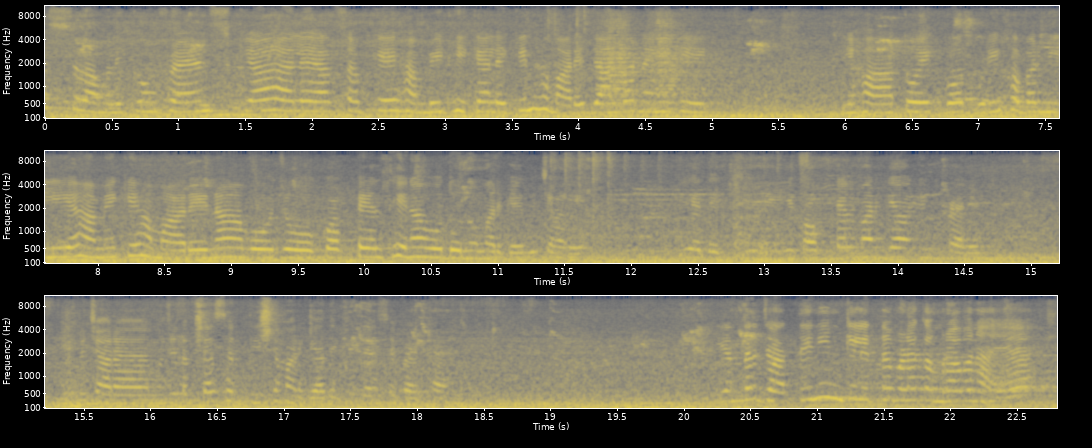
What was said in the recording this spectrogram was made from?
अस्सलाम वालेकुम फ्रेंड्स क्या हाल है आप सबके? हम भी ठीक है, लेकिन हमारे जानवर नहीं ठीक यहाँ तो एक बहुत बुरी खबर मिली है हमें कि हमारे ना वो जो कॉकटेल थे ना, वो दोनों मर गए बेचारे। ये देखिए, ये कॉकटेल मर गया और ये पैरेट ये बेचारा मुझे लगता है सर्दी से मर गया, देखिए कैसे बैठा है। ये अंदर जाते नहीं, इनके लिए इतना बड़ा कमरा बनाया है।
